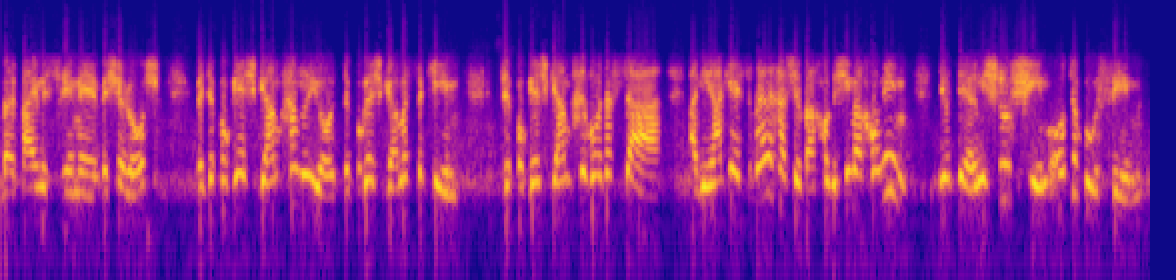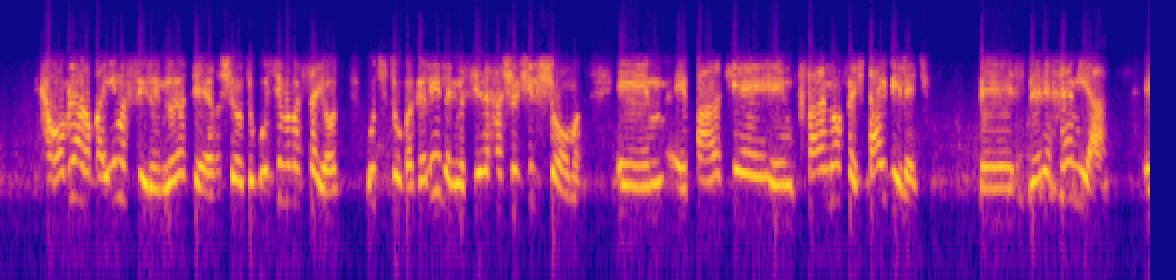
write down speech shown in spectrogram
ב-2023 וזה פוגש גם חנויות, זה פוגש גם עסקים, זה פוגש גם חברות הסעה. אני רק אספר לך שבחודשים האחרונים יותר מ-30 אוטובוסים קרוב ל-40 אפילו, אם לא יותר, של אוטובוסים ומשאיות הוצתו בגליל, אני מזכיר לך של שלשום, אה, אה, פארק כפר הנופש, טי וילג' בשדה נחמיה. אה,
